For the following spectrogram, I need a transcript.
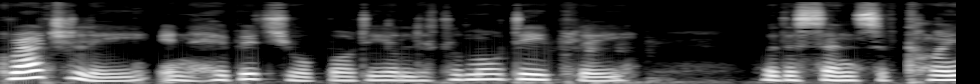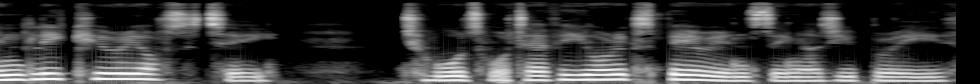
Gradually inhibit your body a little more deeply with a sense of kindly curiosity towards whatever you're experiencing as you breathe.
